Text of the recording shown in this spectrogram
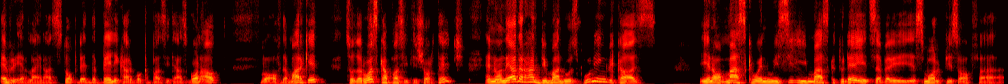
every airline has stopped and the belly cargo capacity has gone out of the market. So there was capacity shortage. And on the other hand, demand was booming because you know, mask. When we see mask today, it's a very small piece of uh,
